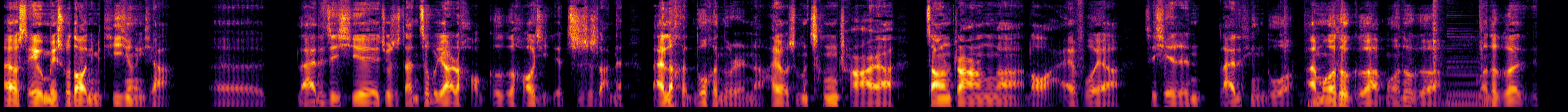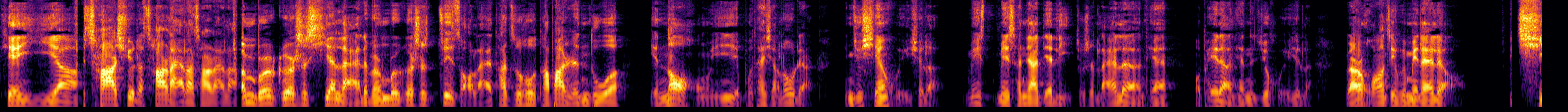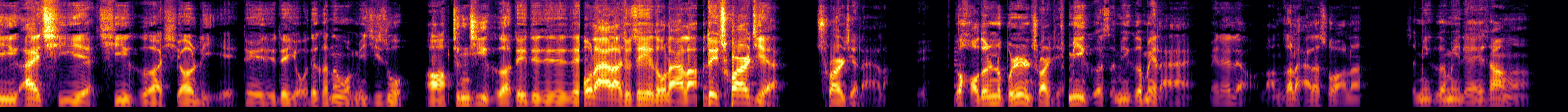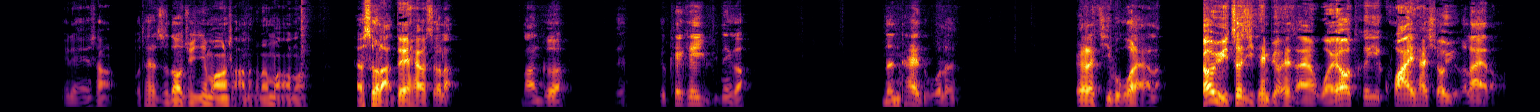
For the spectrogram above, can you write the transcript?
还有谁我没说到？你们提醒一下，呃。来的这些就是咱直播间的好哥哥好姐姐支持咱的，来了很多很多人呢，还有什么程叉呀、张张啊、老 F 呀，这些人来的挺多。哎，摩托哥、摩托哥、摩托哥、天一呀，叉去了，叉来了，叉来了。文博哥是先来的，文博哥是最早来，他之后他怕人多也闹哄，人也不太想露脸，你就先回去了，没没参加典礼，就是来了两天，我陪两天的就回去了。元黄这回没来了。七爱七七哥小李，对对对，有的可能我没记住啊。经济哥，对对对对对，都来了，就这些都来了。对，川儿姐，川儿姐来了。对，有好多人都不认识川儿姐。密哥，神秘哥没来，没来了。朗哥来了，说完了。神秘哥没联系上啊，没联系上，不太知道最近忙啥呢，可能忙呢？还有色懒，对，还有色懒。朗哥，对，就 K K 雨那个，人太多了，有点记不过来了。小雨这几天表现咋样？我要特意夸一下小雨和赖子。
